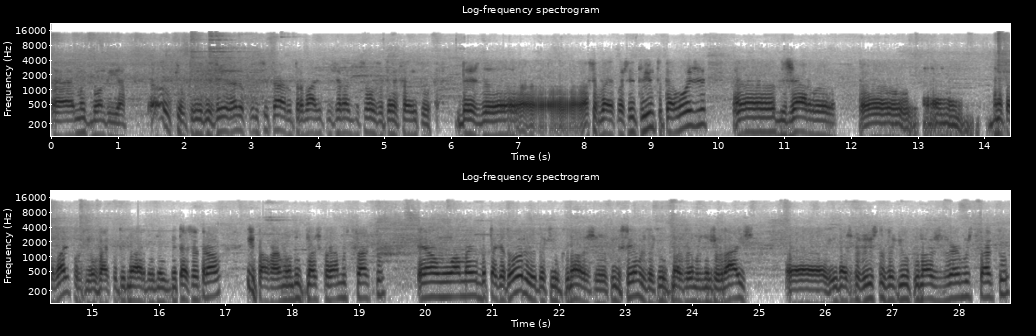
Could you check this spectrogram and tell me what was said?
Uh, muito bom dia. O que eu queria dizer era felicitar o trabalho que o Gerardo de Souza tem feito desde a Assembleia Constituinte até hoje, uh, desejar-lhe uh, um bom trabalho, porque ele vai continuar no, Comitê Central, e para o Raimundo o que nós esperamos, de facto, é um homem batalhador daquilo que nós conhecemos, daquilo que nós vemos nos jornais, Uh, e nas revistas aquilo que nós vemos, de facto,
